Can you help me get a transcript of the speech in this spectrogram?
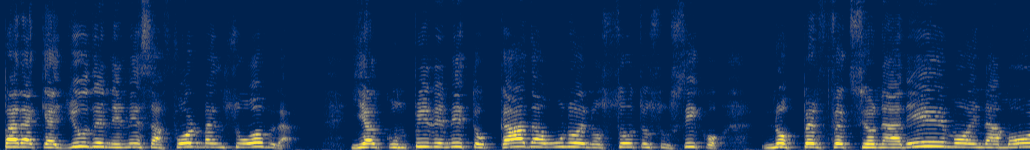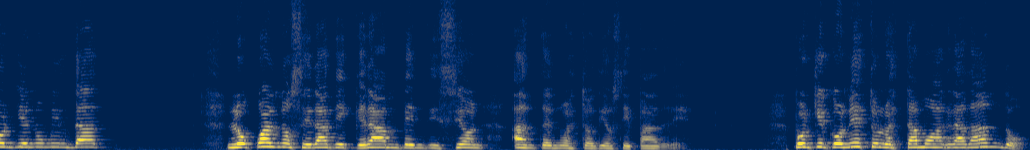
para que ayuden en esa forma en su obra. Y al cumplir en esto cada uno de nosotros, sus hijos, nos perfeccionaremos en amor y en humildad, lo cual nos será de gran bendición ante nuestro Dios y Padre porque con esto lo estamos agradando.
